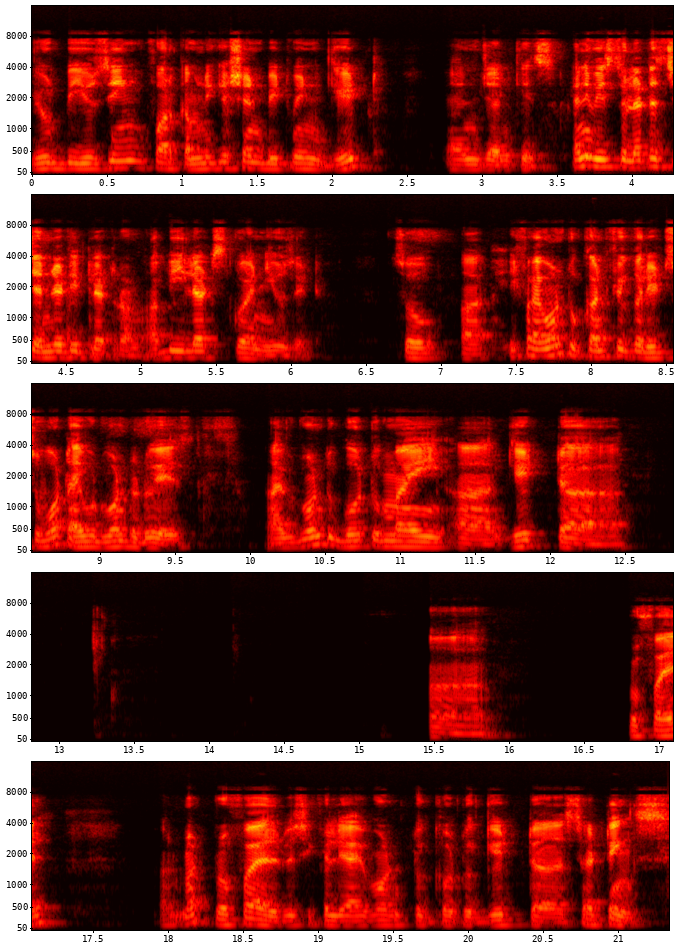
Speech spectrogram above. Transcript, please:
we would be using for communication between git and jenkins. Anyway so let us generate it later on. Abhi let's go and use it. So uh, if i want to configure it so what i would want to do is i would want to go to my uh, git uh, uh profile. Uh, not profile basically i want to go to git uh, settings.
